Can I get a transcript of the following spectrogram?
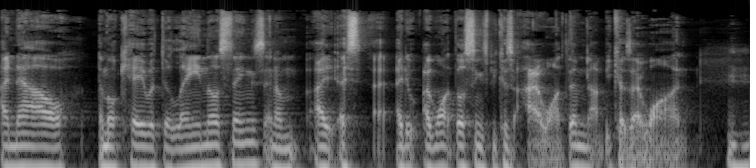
I now am okay with delaying those things, and I'm I I I do I want those things because I want them, not because I want, Mm-hmm.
